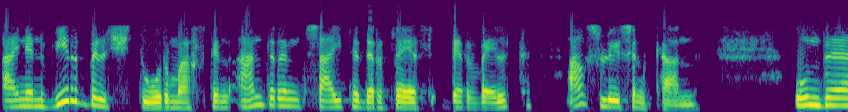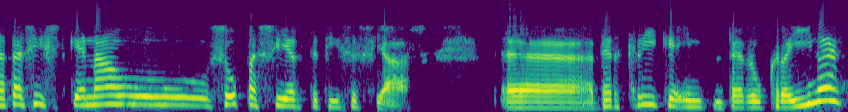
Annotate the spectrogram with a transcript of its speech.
einen Wirbelsturm auf der anderen Seite der, Welt, auslösen kann. Und das ist genau so passiert dieses Jahr. Der Krieg in der Ukraine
